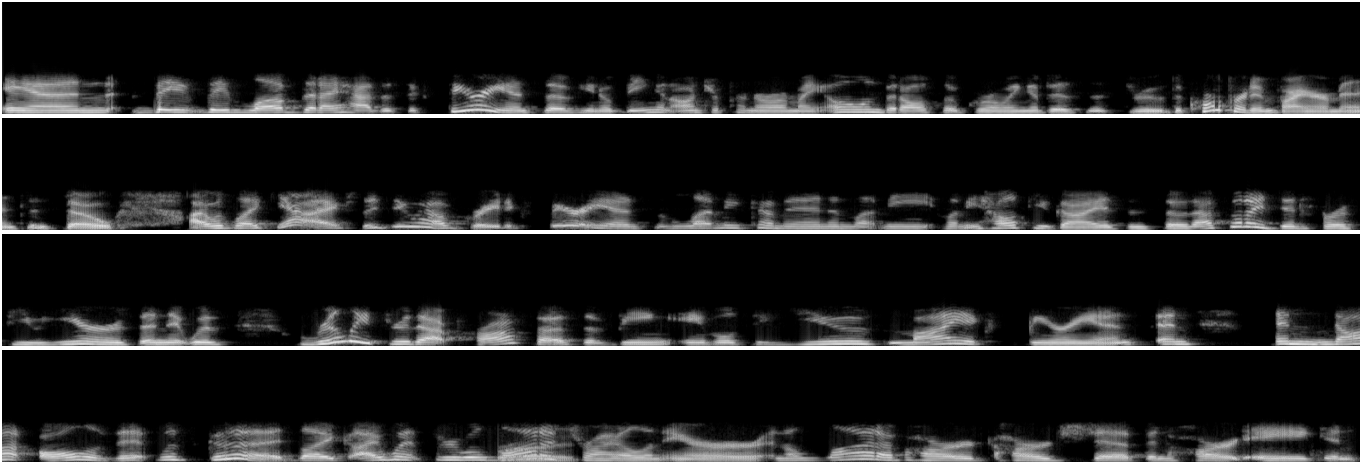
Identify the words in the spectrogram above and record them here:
and they they loved that I had this experience of you know being an entrepreneur on my own, but also growing a business through the corporate environment. And so I was like, yeah, I actually do have great experience, and let me come in and let me let me help you guys. And so that's what I did for a few years, and it was really through that process of being able to use my experience and and not all of it was good. Like I went through a lot right. of trial and error and a lot of hard hardship and heartache and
